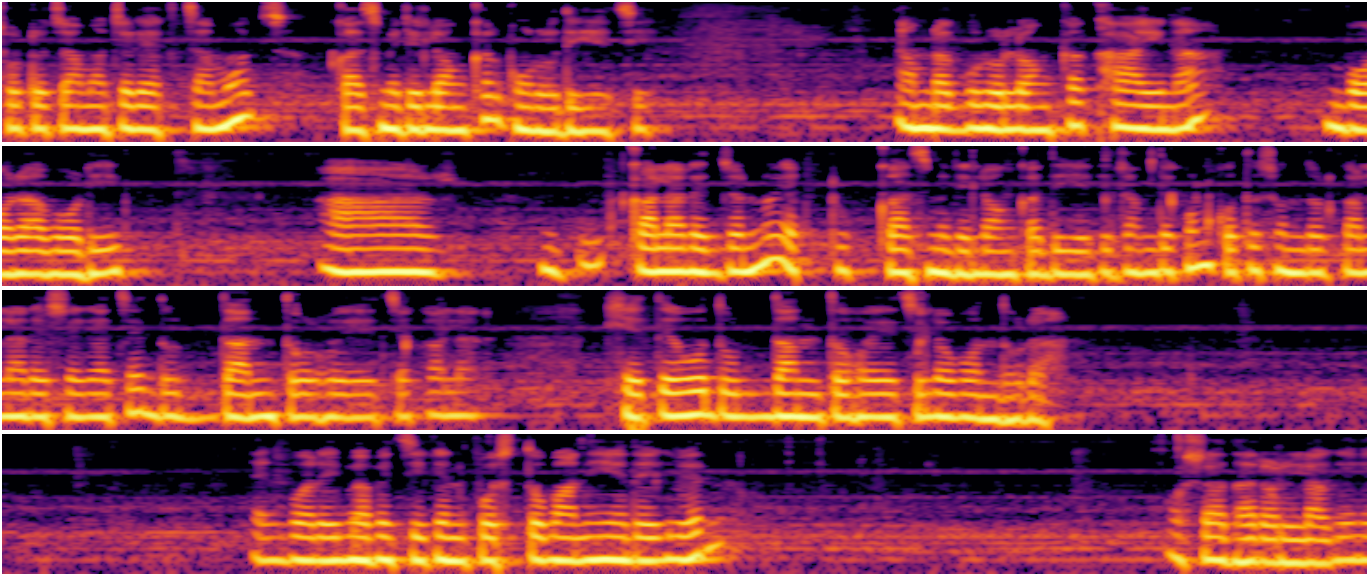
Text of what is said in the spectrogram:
ছোট চামচের এক চামচ কাশ্মীরি লঙ্কার গুঁড়ো দিয়েছি। আমরা গুঁড়ো লঙ্কা খাই না, বরাবরই। আর কালারের জন্য একটু কাশ্মীরি লঙ্কা দিয়ে দিলাম। দেখুন কত সুন্দর কালার এসে গেছে, দুর্দান্ত হয়েছে কালার। খেতেও দুর্দান্ত হয়েছিল বন্ধুরা। একবার এইভাবে চিকেন পোস্ত বানিয়ে দেখবেন, অসাধারণ লাগে।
